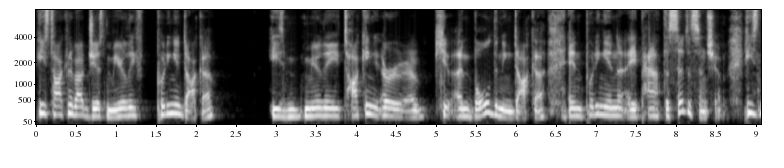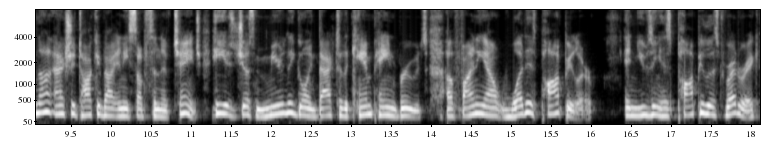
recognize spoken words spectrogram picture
He's talking about just merely putting in DACA, He's merely talking or uh, emboldening DACA and putting in a path to citizenship. He's not actually talking about any substantive change. He is just merely going back to the campaign roots of finding out what is popular and using his populist rhetoric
